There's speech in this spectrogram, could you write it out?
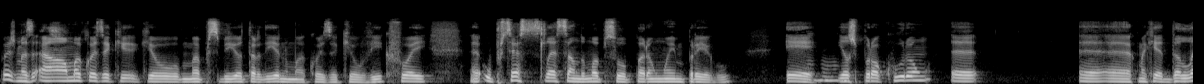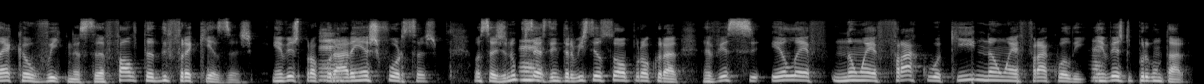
Pois, mas há uma coisa que, que eu me apercebi outro dia, numa coisa que eu vi, que foi uh, o processo de seleção de uma pessoa para um emprego é, uhum. eles procuram... Uh, Uh, como é que é? The lack of weakness, a falta de fraquezas, em vez de procurarem é. as forças. Ou seja, no processo é. de entrevista, eu só procurar a ver se ele é, não é fraco aqui, não é fraco ali, é. em vez de perguntar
